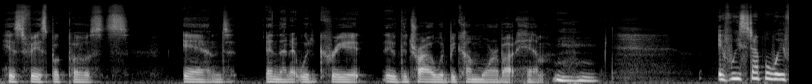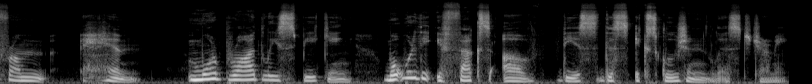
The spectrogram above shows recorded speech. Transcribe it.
his Facebook posts, and and then it would create the trial would become more about him. If we step away from him, more broadly speaking, what were the effects of this this exclusion list, Jeremy?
